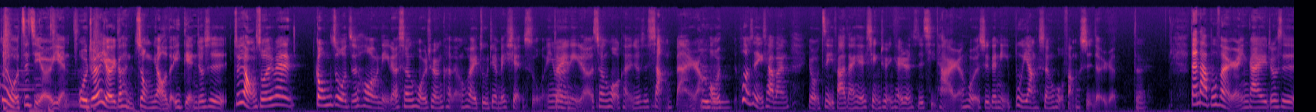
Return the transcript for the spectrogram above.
对我自己而言，我觉得有一个很重要的一点就是，就像我说，因为工作之后，你的生活圈可能会逐渐被限缩，因为你的生活可能就是上班，然后或者是你下班有自己发展一些兴趣，你可以认识其他人，或者是跟你不一样生活方式的人。对。但大部分人应该就是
